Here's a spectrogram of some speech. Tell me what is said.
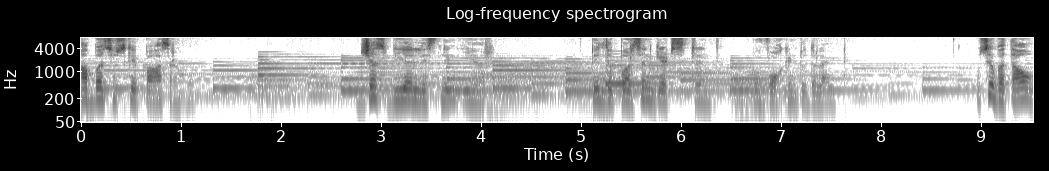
आप बस उसके पास रहो। Just be a listening ear till the person get strength to walk in to the light उसे बताओ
